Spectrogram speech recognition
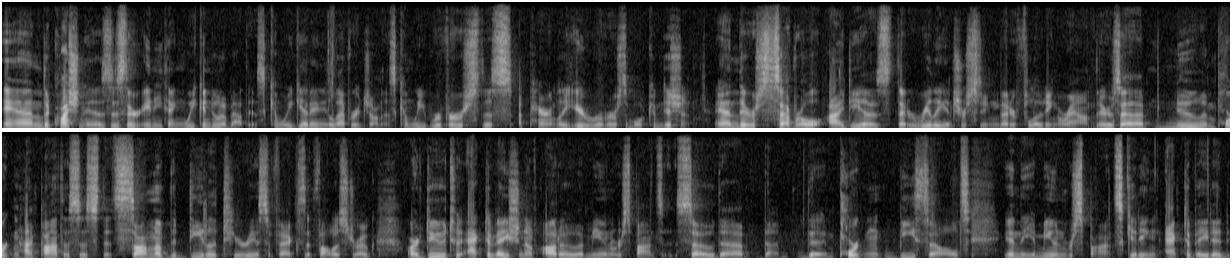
And the question is, is there anything we can do about this? Can we get any leverage on this? Can we reverse this apparently irreversible condition? And there are several ideas that are really interesting that are floating around. There's a new important hypothesis that some of the deleterious effects that follow stroke are due to activation of autoimmune responses. So the, the, the important B cells in the immune response getting activated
